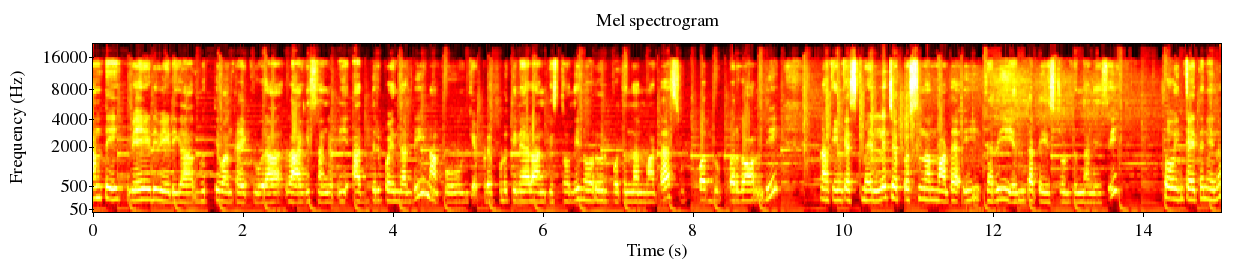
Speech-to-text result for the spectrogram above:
అంతే వేడి వేడిగా గుత్తి వంకాయ కూర రాగి సంగటి అద్దరిపోయిందండి. నాకు ఇంకెప్పుడెప్పుడు తినేయాలా అనిపిస్తుంది నోరూరిపోతుంది అనమాట సూపర్ సూపర్గా ఉంది. నాకు ఇంకా స్మెల్లే చెప్పేస్తుంది అనమాట ఈ కర్రీ ఎంత టేస్ట్ ఉంటుందనేసి. సో ఇంకైతే నేను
